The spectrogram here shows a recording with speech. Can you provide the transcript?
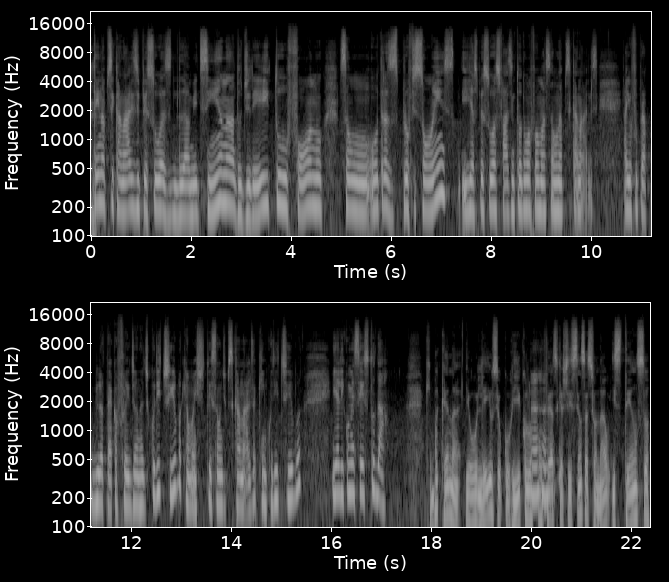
É. Tem na psicanálise pessoas da medicina, do direito, fono, são outras profissões e as pessoas fazem toda uma formação na psicanálise. Aí eu fui para a Biblioteca Freudiana de Curitiba, que é uma instituição de psicanálise aqui em Curitiba, e ali comecei a estudar. Que bacana. Eu olhei o seu currículo, uhum. confesso que achei sensacional, extenso.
